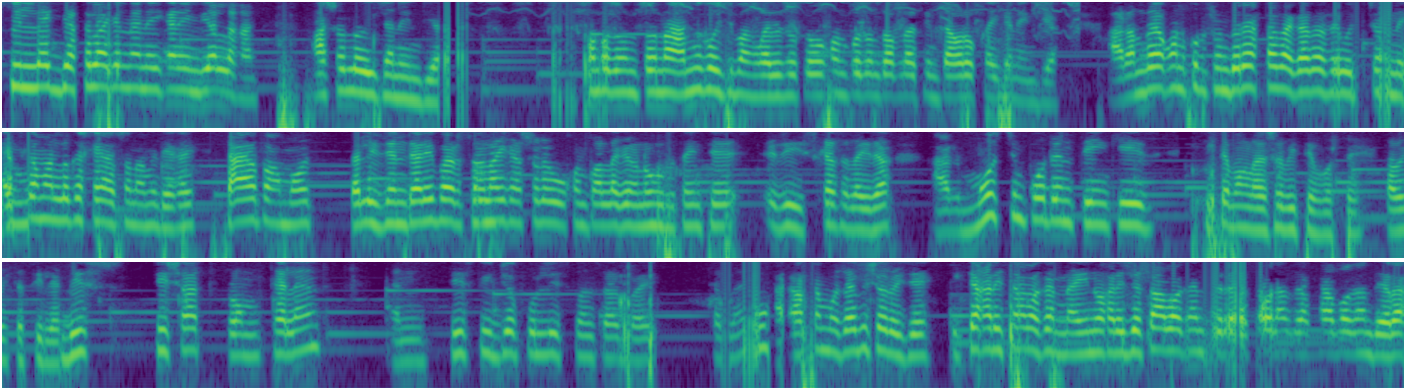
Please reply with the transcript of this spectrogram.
স্পিল লাগে না এখানে ইন্ডিয়ার আসলে ওইখানে ইন্ডিয়া। এখন পর্যন্ত না, আমি কইছি বাংলাদেশ তখন পর্যন্ত আমরা চিন্তা করো এখানে ইন্ডিয়া। আর আমরা এখন খুব সুন্দর একটা জায়গা আছে, বুঝছ না? আজকে আমার লোকে খেয়ে আসুন আমি দেখাই। তাপ Ahmed the legendary person like আসলে ওখান পার লাগে অনুভূত রিস্কা চালাইরা আর মোস্ট ইম্পর্টেন্ট থিং ইজ এটা বাংলাদেশের ভিতরে পড়ছে, তাও একটা Sylhet this T shirt from Thailand and this video fully sponsor by একটা মজার বিষয় রয়েছে, একটা খালি চা বাগান নাই খালি যে চা বাগান চা বাগান চা বাগান তেরা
